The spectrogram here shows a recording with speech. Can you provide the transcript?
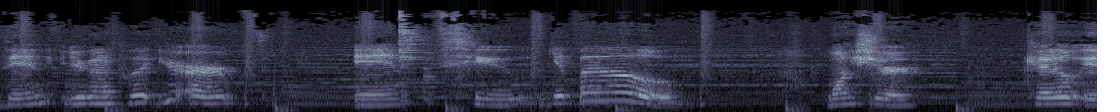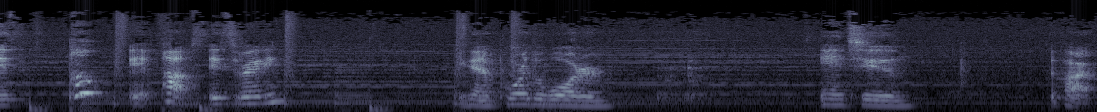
Then you're gonna put your herbs into your bowl. Once your kettle is poop, it pops, it's ready. You're gonna pour the water into the pot.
